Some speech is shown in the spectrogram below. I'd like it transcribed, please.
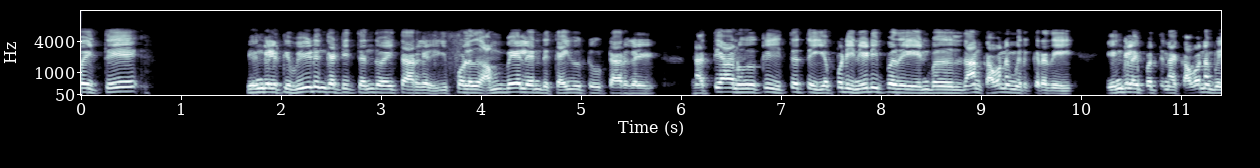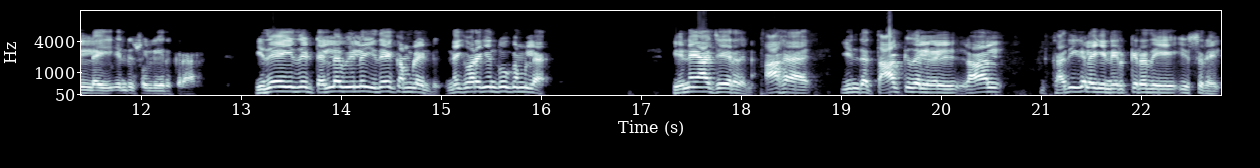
வைத்து எங்களுக்கு வீடும் கட்டி தந்து வைத்தார்கள். இப்பொழுது அம்பேல் என்று கைவிட்டு விட்டார்கள். நத்தியானுவுக்கு யுத்தத்தை எப்படி நீடிப்பது என்பதில் தான் கவனம் இருக்கிறது. எங்களை பற்றின கவனம் இல்லை என்று சொல்லியிருக்கிறார். இதே இது டெல்லவியில் இதே கம்ப்ளைண்ட். இன்னைக்கு வரைக்கும் தூக்கம் இல்லை. என்னையா செய்கிறதுன்னு ஆக இந்த தாக்குதல்களால் கதிகலங்கி நிற்கிறது இஸ்ரேல்.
